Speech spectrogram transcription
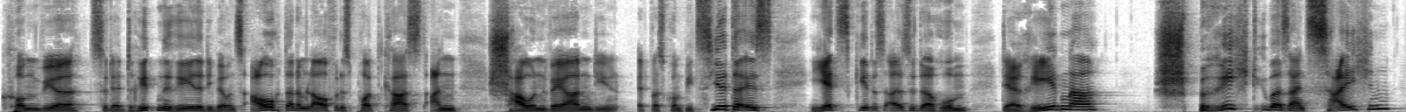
kommen wir zu der dritten Rede, die wir uns auch dann im Laufe des Podcasts anschauen werden, die etwas komplizierter ist. Jetzt geht es also darum, der Redner spricht über sein Zeichen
